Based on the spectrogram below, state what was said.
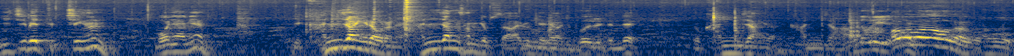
이 집의 특징은 뭐냐면 이 간장이라고 그러네. 간장 삼겹살 이렇게 내가 좀 보여드릴 텐데 요 간장이라 간장. 근데 우리- 어이구 어이구. 아우.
